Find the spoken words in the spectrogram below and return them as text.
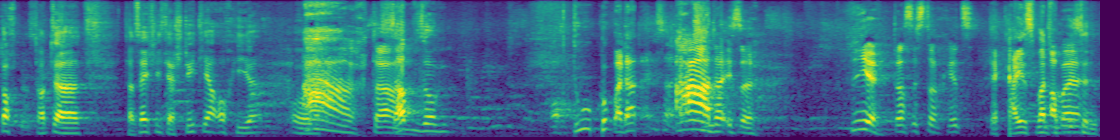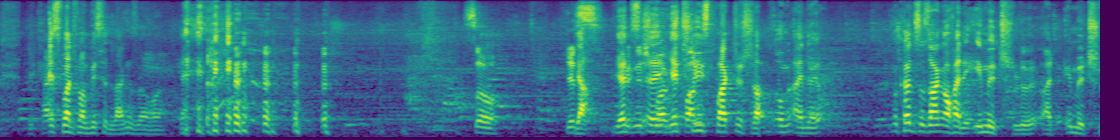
Doch, das hat er tatsächlich, der steht ja auch hier. Und Ach, da. Samsung. Auch du, guck mal, da, da ist er. Ah, da ist er. Hier, das ist doch jetzt. Der Kai ist manchmal, ein bisschen, der Kai ist manchmal ein bisschen langsamer. so, jetzt, ja, jetzt, äh, jetzt schließt praktisch Samsung eine, man könnte so sagen, auch eine Image-Lücke. Image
